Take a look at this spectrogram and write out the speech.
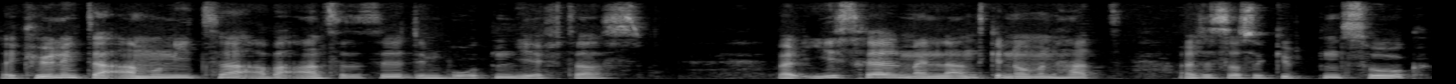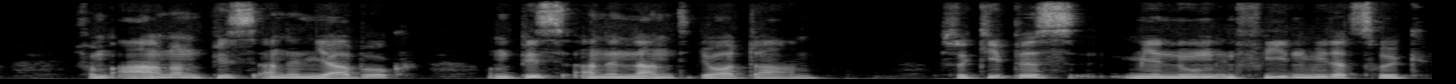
Der König der Ammoniter aber antwortete dem Boten Jephthahs, weil Israel mein Land genommen hat, als es aus Ägypten zog, vom Arnon bis an den Jabok und bis an den Land Jordan so gib es mir nun in Frieden wieder zurück.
